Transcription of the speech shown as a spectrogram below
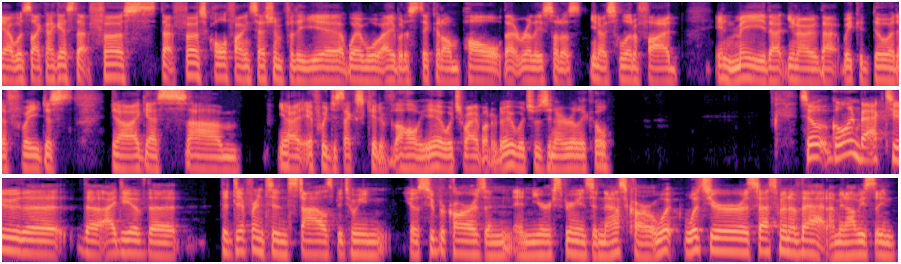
yeah, it was like I guess that first that first qualifying session for the year where we were able to stick it on pole that really sort of you know solidified in me that you know that we could do it if we just you know I guess um, you know if we just executed for the whole year, which we're able to do, which was you know really cool. So going back to the the idea of the the difference in styles between you know supercars and and your experience in NASCAR, what what's your assessment of that? I mean, obviously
